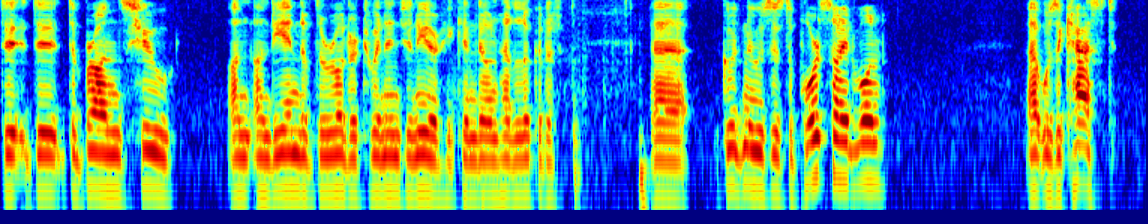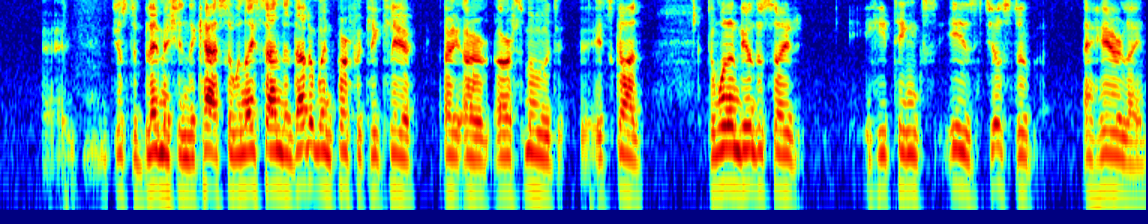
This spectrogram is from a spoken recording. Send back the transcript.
the, the the bronze shoe on on the end of the rudder to an engineer. He came down and had a look at it. Uh, good news is the port side one uh, was a cast, uh, just a blemish in the cast. So when I sanded that, it went perfectly clear or, or, or smooth. It's gone. The one on the other side, he thinks is just a, a hairline.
